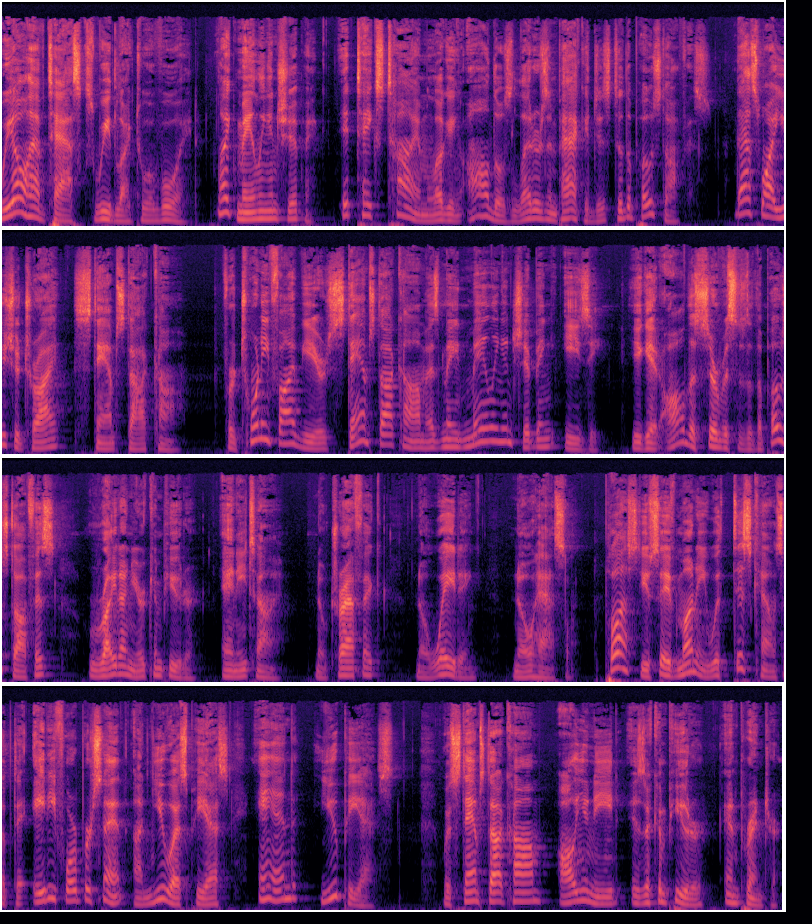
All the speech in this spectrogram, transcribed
We all have tasks we'd like to avoid, like mailing and shipping. It takes time lugging all those letters and packages to the post office. That's why you should try Stamps.com. For 25 years, Stamps.com has made mailing and shipping easy. You get all the services of the post office right on your computer, anytime. No traffic, no waiting, no hassle. Plus, you save money with discounts up to 84% on USPS and UPS. With Stamps.com, all you need is a computer and printer.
